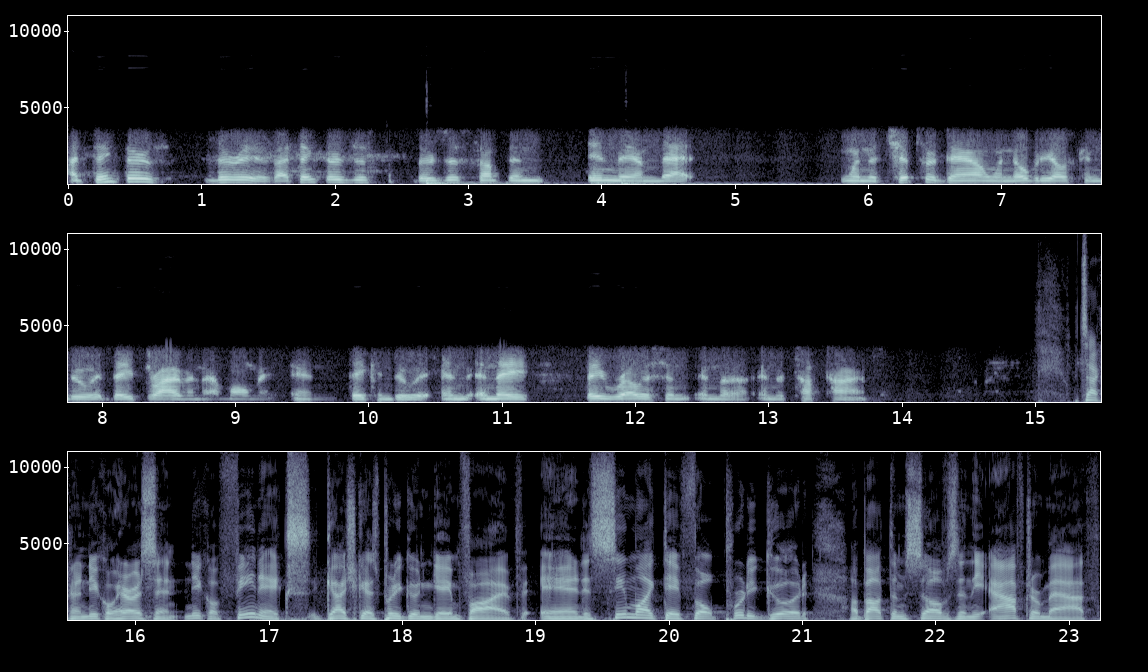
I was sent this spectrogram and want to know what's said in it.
I think there's there is. I think there's just there's just something in them that when the chips are down, when nobody else can do it, they thrive in that moment and they can do it, and and they they relish in, in the in the tough times. We're talking to Nico Harrison. Nico, Phoenix got you guys pretty good in game five, and it seemed like they felt pretty good about themselves in the aftermath.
